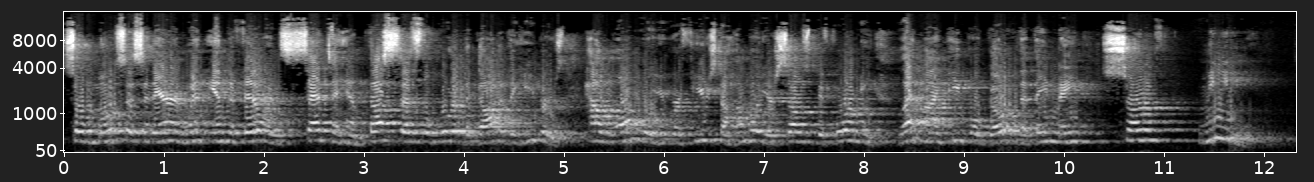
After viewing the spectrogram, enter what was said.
so Moses and Aaron went in to Pharaoh and said to him, Thus says the Lord, the God of the Hebrews, How long will you refuse to humble yourselves before me? Let my people go, that they may serve me.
